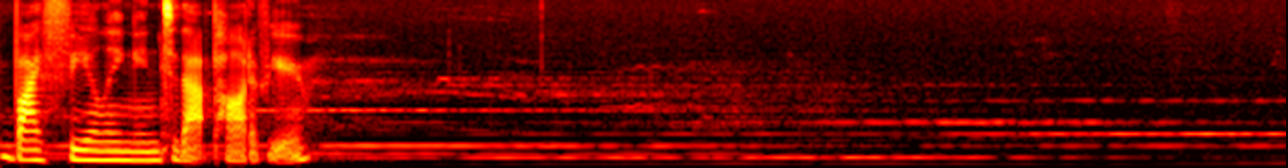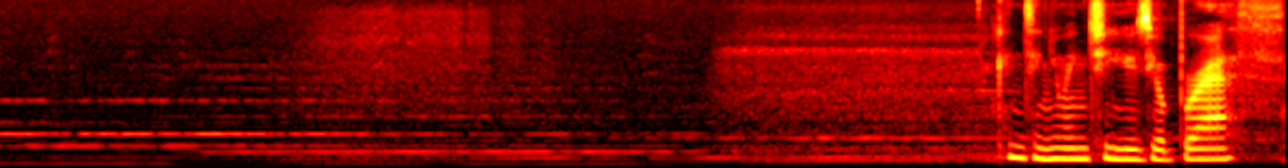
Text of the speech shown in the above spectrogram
by feeling into that part of you. Continuing to use your breath,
